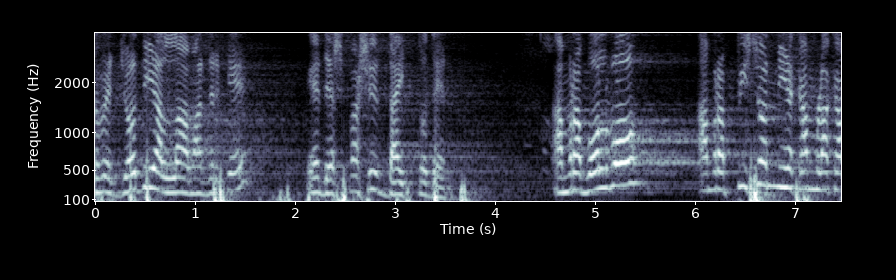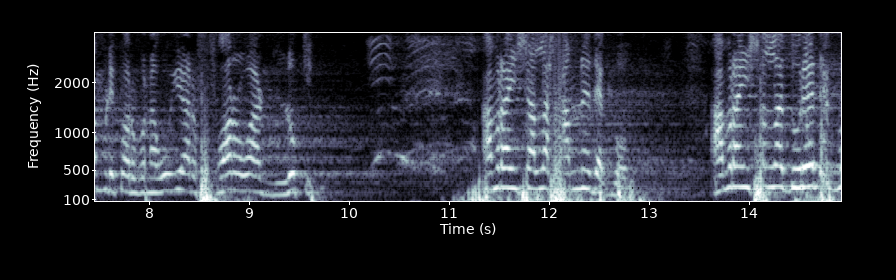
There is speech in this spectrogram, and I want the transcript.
হবে, যদি আল্লাহ আমাদেরকে এ দেশবাসীর দায়িত্ব দেন। আমরা বলব, আমরা পিছন নিয়ে কামড়া কামড়ি করব না উই আর ফরওয়ার্ড লুকিং আমরা ইনশাল্লাহ সামনে দেখব, আমরা ইনশাল্লাহ দূরে দেখব,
